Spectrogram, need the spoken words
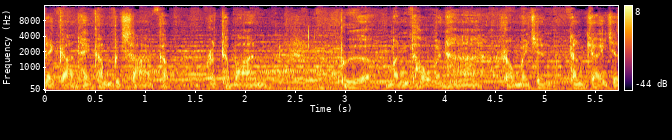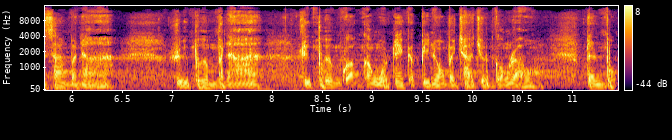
ในการให้คำปรึกษากับรัฐบาล เพื่อบรรเทาปัญหา เราไม่ใช่ตั้งใจจะสร้างปัญหา หรือเพิ่มปัญหา หรือเพิ่มความกังวลให้กับพี่น้องประชาชนของเราดังนั้นผม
